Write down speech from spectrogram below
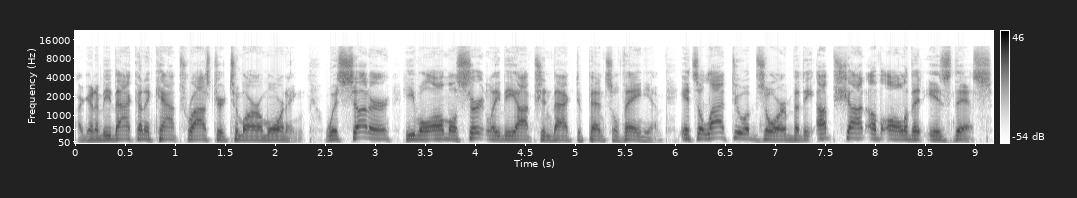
are going to be back on the Caps roster tomorrow morning. With Sutter, he will almost certainly be optioned back to Pennsylvania. It's a lot to absorb, but the upshot of all of it is this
